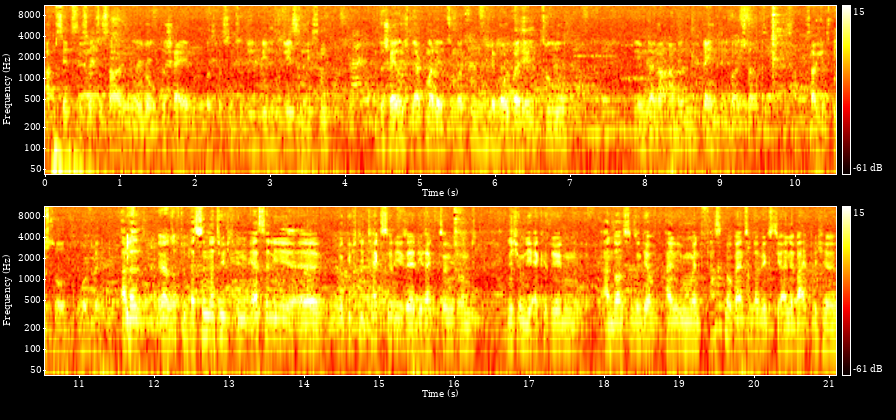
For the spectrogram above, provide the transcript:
absetzen sozusagen oder unterscheiden? Was, was sind so die we- wesentlichsten Unterscheidungsmerkmale jetzt mal von Revolverheld zu irgendeiner anderen Band in Deutschland? Sage ich jetzt mal so oberflächlich. Also, Ja, sag du. das sind natürlich in erster Linie äh, wirklich die Texte, die sehr direkt sind und nicht um die Ecke reden. Ansonsten sind ja im Moment fast nur Bands unterwegs, die eine weibliche,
